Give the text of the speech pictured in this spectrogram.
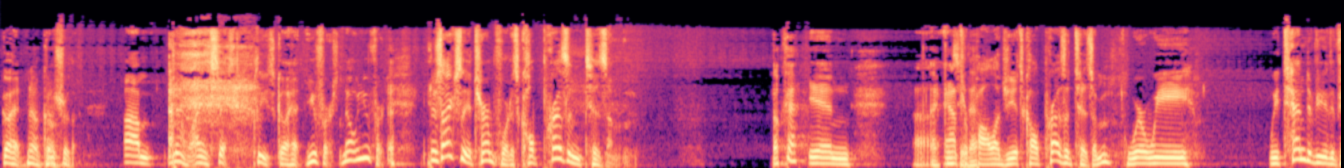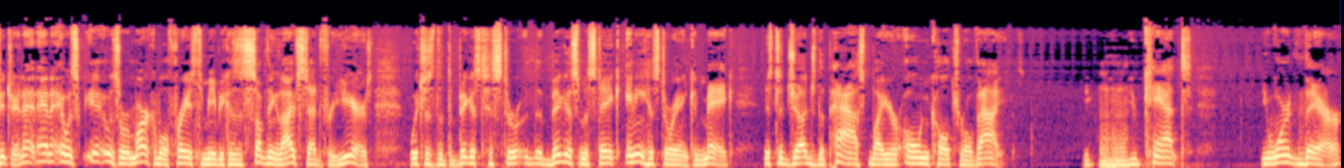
Go ahead. No, go. Finish with that. Um, no, I insist. Please go ahead. You first. No, you first. There's actually a term for it. It's called presentism. Okay. In uh, I can see that. anthropology, it's called presentism, where we we tend to view the future. And, and it was it was a remarkable phrase to me because it's something that I've said for years, which is that the biggest histor- the biggest mistake any historian can make is to judge the past by your own cultural values. You, you can't. You weren't there.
